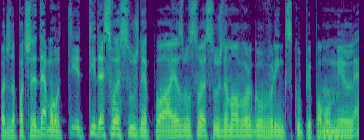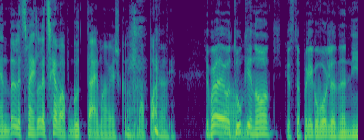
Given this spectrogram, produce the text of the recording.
pač da pač demo, ti, ti daj svoje sužnje, pa jaz bom svoje sužnje malo vrgel v ring skupaj, pa bomo Mhm. imeli en, let's, make, let's have a good time, a veš, kaj imamo party. Čeprav je Um, tukaj, no, ki ste prej govorili, da ni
